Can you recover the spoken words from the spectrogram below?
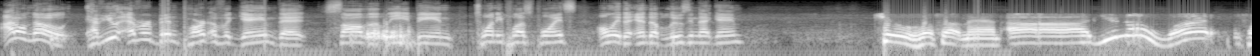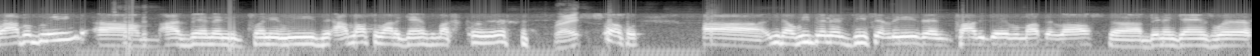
I don't know, have you ever been part of a game that saw the lead being 20 plus points only to end up losing that game? Q, what's up, man? Uh, you know what? Probably. Um, I've been in plenty of leagues. I've lost a lot of games in my career. Right. so, uh, you know, we've been in decent leagues and probably gave them up and lost. Uh, been in games where,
